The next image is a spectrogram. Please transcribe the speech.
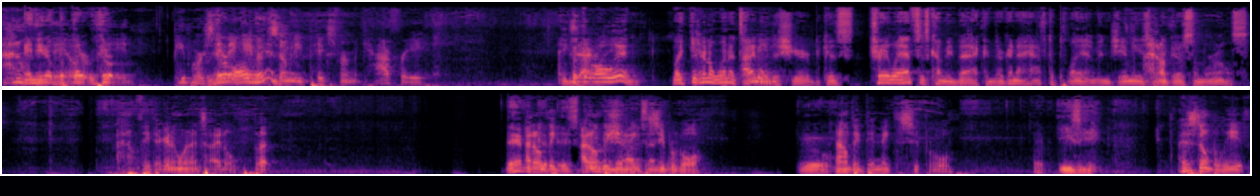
I don't And, think you know, they but they're- they're- People are saying they're they gave up in. so many picks for McCaffrey. Exactly. But they're all in. Like they're going to win a title mean- this year because Trey Lance is coming back, and they're going to have to play him, and Jimmy's going to go somewhere else. I don't think they're going to win a title, but They have. I don't good- think I don't think they make the Super. Bowl. Ooh, I don't think they make the Super Bowl. Oh, easy. I just don't believe.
